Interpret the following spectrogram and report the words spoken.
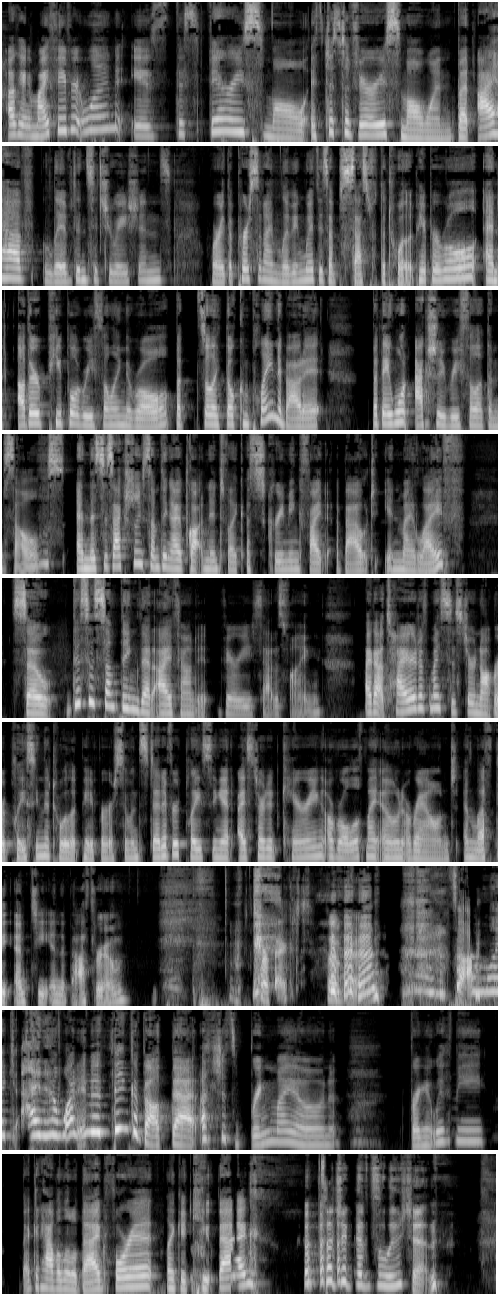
Okay, my favorite one is this very small. It's just a very small one, but I have lived in situations where the person I'm living with is obsessed with the toilet paper roll and other people refilling the roll, but so like they'll complain about it, but they won't actually refill it themselves. And this is actually something I've gotten into like a screaming fight about in my life. So this is something that I found it very satisfying. I got tired of my sister not replacing the toilet paper, so instead of replacing it, I started carrying a roll of my own around and left the empty in the bathroom. Perfect. So good. so I'm like, I didn't want to even think about that. Let's just bring my own, bring it with me. I could have a little bag for it, like a cute bag. Such a good solution.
